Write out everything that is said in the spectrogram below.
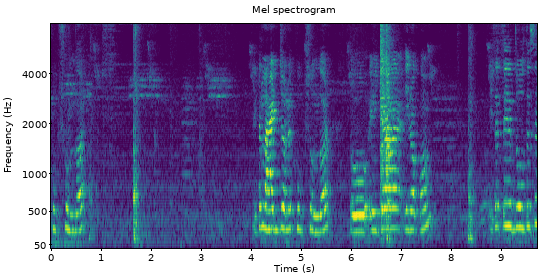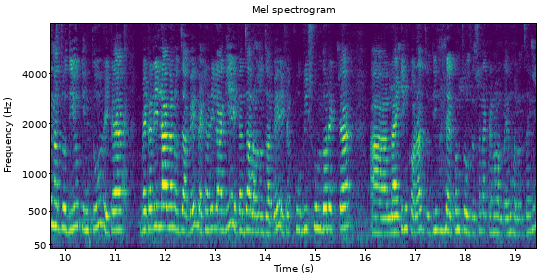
খুব সুন্দর। এটা লাইট জ্বলে খুব সুন্দর। তো এইটা এরকম। এটাতে জ্বলতেছে না যদিও, কিন্তু এটা ব্যাটারি লাগানো যাবে। ব্যাটারি লাগিয়ে এটা জ্বালানো যাবে। এটা খুবই সুন্দর একটা লাইটিং করা। যদিও এখন চলতেছে না, কেন অনলাইন ভালো জানি।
